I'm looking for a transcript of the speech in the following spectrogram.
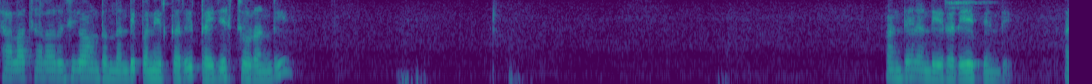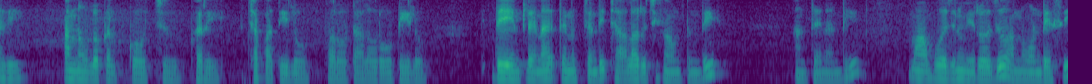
చాలా చాలా రుచిగా ఉంటుందండి పన్నీర్ కర్రీ. ట్రై చేసి చూడండి. అంతేనండి రెడీ అయిపోయింది. అది అన్నంలో కలుపుకోవచ్చు కర్రీ చపాతీలు పరోటాలు రోటీలు. దేంట్లైనా తినొచ్చండి చాలా రుచిగా ఉంటుంది. అంతేనండి. మా భోజనం ఈరోజు అన్నం వండేసి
